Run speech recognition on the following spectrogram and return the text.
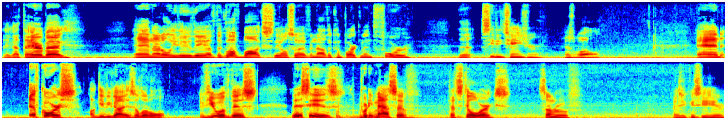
They got the airbag. And not only do they have the glove box, they also have another compartment for the CD changer as well. And of course, I'll give you guys a little view of this. This is pretty massive, that still works, sunroof as you can see here.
